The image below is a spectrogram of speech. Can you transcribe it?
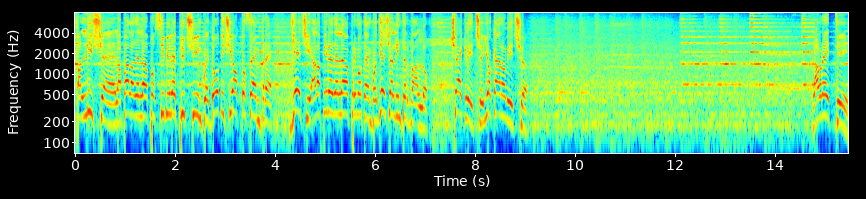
Fallisce la palla del possibile più 5 12-8 sempre. 10 alla fine del primo tempo 10 all'intervallo. Ceklic, Jokanovic. Lauretti.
